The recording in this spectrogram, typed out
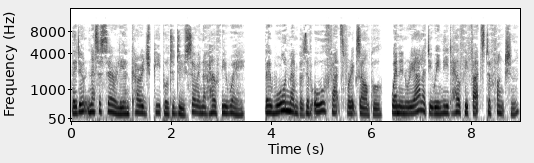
they don't necessarily encourage people to do so in a healthy way. They warn members of all fats, for example, when in reality we need healthy fats to function.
